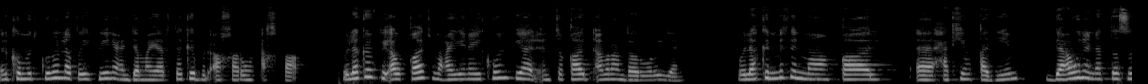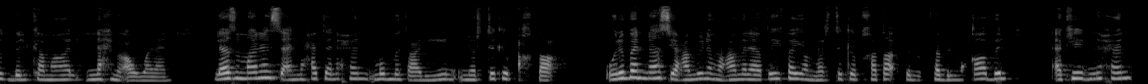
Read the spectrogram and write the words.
أنكم تكونون لطيفين عندما يرتكب الآخرون أخطاء. ولكن في أوقات معينة يكون فيها الانتقاد أمرا ضروريا. ولكن مثل ما قال حكيم قديم دعونا نتصف بالكمال نحن أولا. لازم ما ننسى أن حتى نحن مو مثاليين ونرتكب أخطاء. ونبى الناس يعاملونا معاملة لطيفة يوم نرتكب خطأ فبالمقابل أكيد نحن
